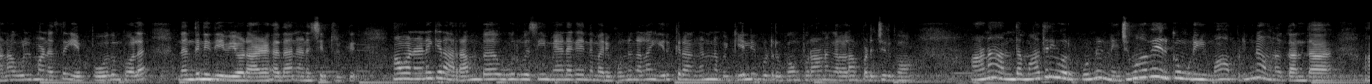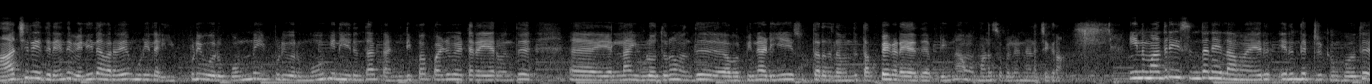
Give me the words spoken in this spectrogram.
ஆனால் உள் மனசு எப்போதும் போல் நந்தினி தேவியோட அழகை தான் நினச்சிட்டு இருக்கு அவன் நினைக்கிறான் ரம்ப ஊர்வசி மேனகை இந்த மாதிரி பொண்ணுங்கெல்லாம் இருக்கிறாங்கன்னு நம்ம கேள்விப்பட்டிருக்கோம். புராணங்கள்லாம் படிச்சிருக்கோம். ஆனால் அந்த மாதிரி ஒரு பொண்ணு நிஜமாவே இருக்க முடியுமா அப்படின்னு அவனுக்கு அந்த ஆச்சரியத்துலேருந்து வெளியில் வரவே முடியல. இப்படி ஒரு பொண்ணு இப்படி ஒரு மோகினி இருந்தால் கண்டிப்பாக பழுவேட்டரையர் வந்து எல்லாம் இவ்வளோ தூரம் வந்து அவள் பின்னாடியே சுத்துறதுல வந்து தப்பே கிடையாது அப்படின்னு அவன் மனசுக்குள்ளே நினச்சிக்கிறான். இந்த மாதிரி சிந்தனையில் அவன் இரு இருந்துட்டு இருக்கும்போது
